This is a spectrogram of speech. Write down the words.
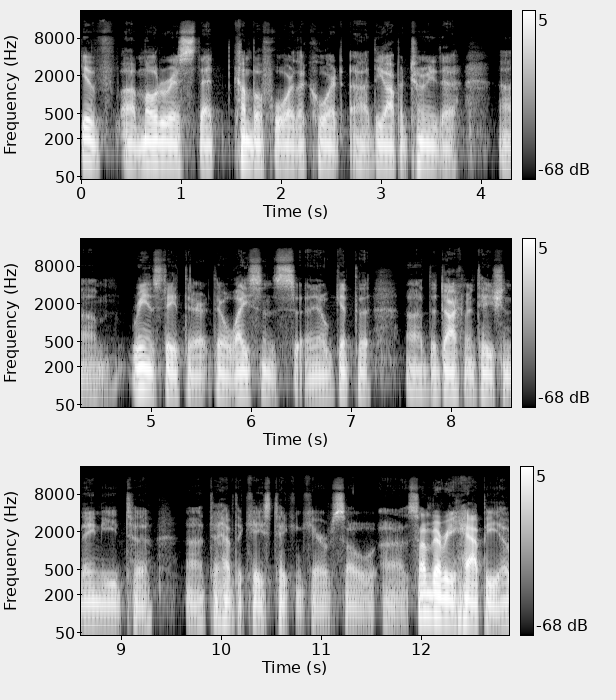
give uh, motorists that come before the court uh, the opportunity to um, reinstate their their license, you know, get the uh, the documentation they need to uh, to have the case taken care of. So, uh, so I'm very happy a-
